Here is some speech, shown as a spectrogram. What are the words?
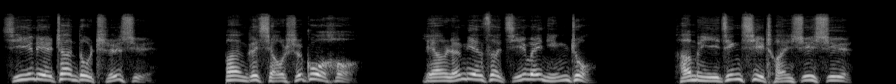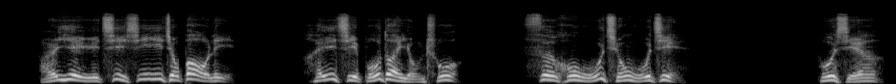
激烈战斗持续半个小时过后，两人面色极为凝重，他们已经气喘吁吁，而夜雨气息依旧暴戾，黑气不断涌出，似乎无穷无尽。不行，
